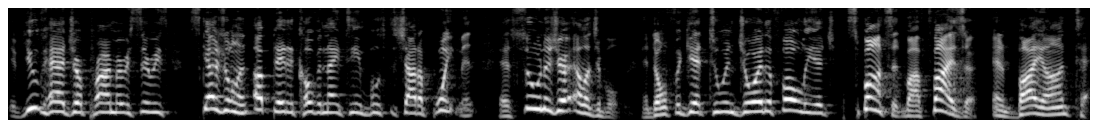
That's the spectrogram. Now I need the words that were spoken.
If you've had your primary series, schedule an updated COVID 19 booster shot appointment as soon as you're eligible. And don't forget to enjoy the foliage, sponsored by Pfizer and BioNTech.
